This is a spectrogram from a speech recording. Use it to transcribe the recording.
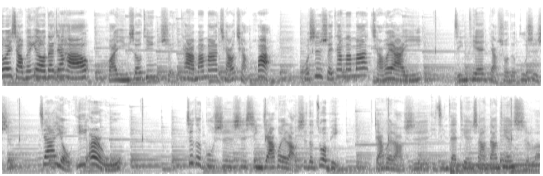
各位小朋友，大家好，欢迎收听水獭妈妈巧巧话，我是水獭妈妈巧慧阿姨。今天要说的故事是《家有一二五》。这个故事是信佳慧老师的作品，佳慧老师已经在天上当天使了，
